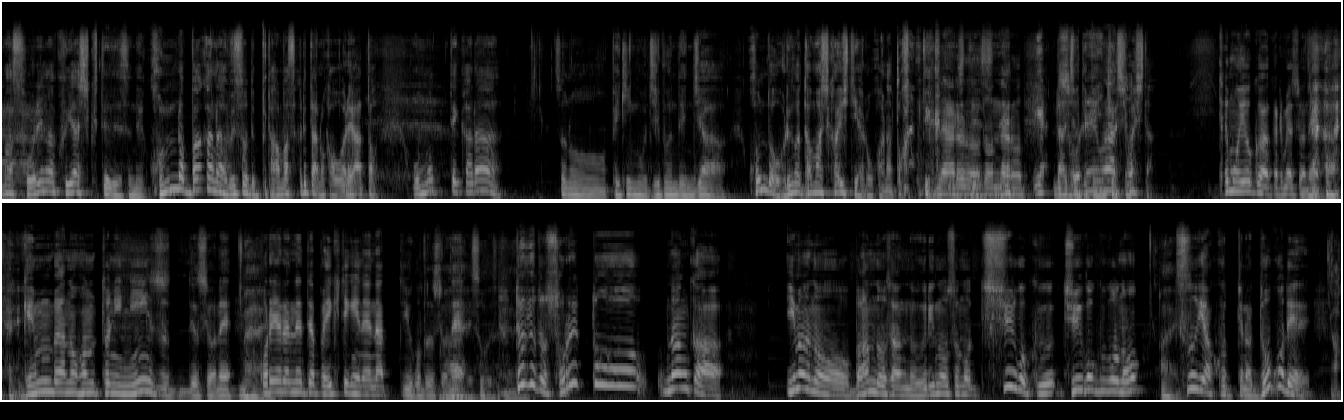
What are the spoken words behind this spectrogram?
まあそれが悔しくてですねこんなバカな嘘で騙されたのか俺はと思ってからその北京を自分でじゃあ今度は俺が騙し返してやろうかなとかっていう感じでですね。なるほどなるほど。いやラジオで勉強しました。とってもよくわかりますよね、現場の本当にニーズですよね、はい。これやらないとやっぱ生きていけないなっていうことですよね,、はいそうですね。だけどそれとなんか今の坂東さんの売りのその中国中国語のはい。通訳っていうのはどこであ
